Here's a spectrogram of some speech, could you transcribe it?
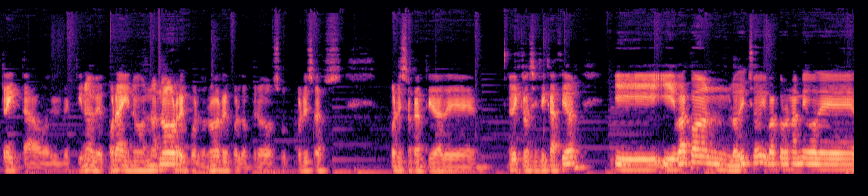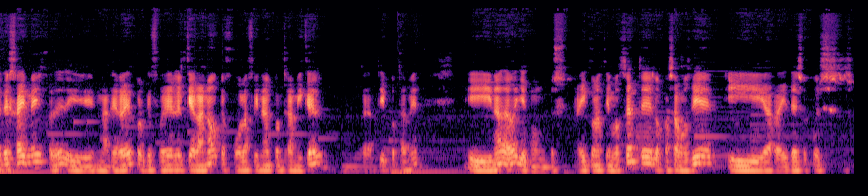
30 o el 29, por ahí, no, no, no lo recuerdo, no lo recuerdo, pero por, esas, por esa cantidad de, clasificación. Y, iba con, lo dicho, iba con un amigo de, de Jaime, joder, y me alegré porque fue el que ganó, que jugó la final contra Miquel, un gran tipo también. Y nada, oye, con, pues ahí conocimos gente, lo pasamos bien y a raíz de eso, pues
